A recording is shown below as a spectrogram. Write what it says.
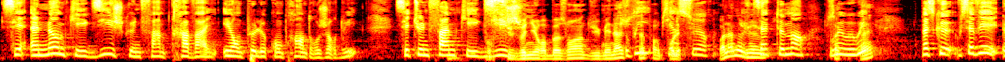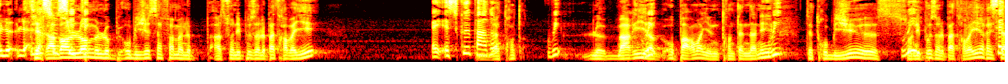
C'est un homme qui exige qu'une femme travaille, et on peut le comprendre aujourd'hui. C'est une femme qui exige... Pour subvenir aux besoins du ménage, oui, ça, bien sûr. Voilà, Exactement. Oui, oui, oui. Parce que, vous savez... Le, avant, l'homme obligeait sa femme, à, son épouse à ne pas travailler Est-ce que, pardon Oui. Le mari, auparavant, il y a une trentaine d'années, peut-être obligé, euh, son épouse n'allait pas travailler, reste,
